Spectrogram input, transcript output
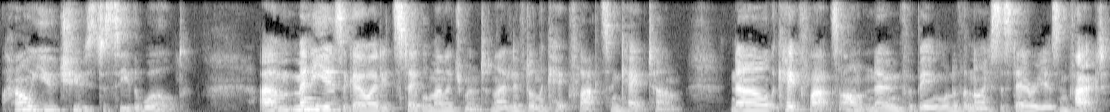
how you choose to see the world. Um, many years ago I did stable management and I lived on the Cape Flats in Cape Town. Now the Cape Flats aren't known for being one of the nicest areas. In fact,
